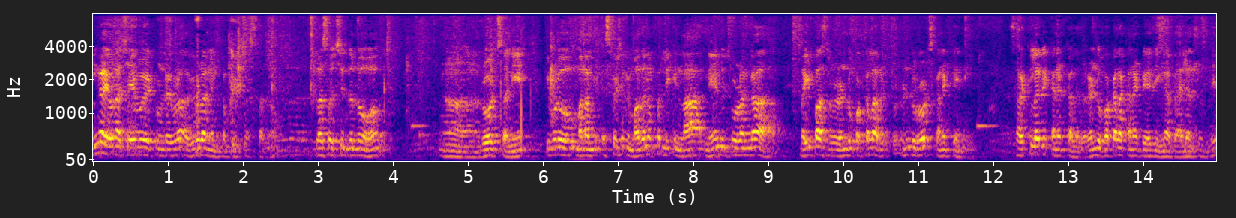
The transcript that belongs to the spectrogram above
ఇంకా ఏమైనా చేయబోయేటుండే కూడా అవి కూడా నేను కంప్లీట్ చేస్తాను. ప్లస్ వచ్చిందను రోడ్స్ అని. ఇప్పుడు మనం ఎస్పెషల్లీ మదనపల్లికి నా నేను చూడంగా బైపాస్ రెండు పక్కల రెండు రోడ్స్ కనెక్ట్ అయినాయి. సర్క్యులరీ కనెక్ట్ కాలేదు. రెండు పక్కల కనెక్ట్ అయ్యేది ఇంకా బ్యాలెన్స్ ఉంది.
